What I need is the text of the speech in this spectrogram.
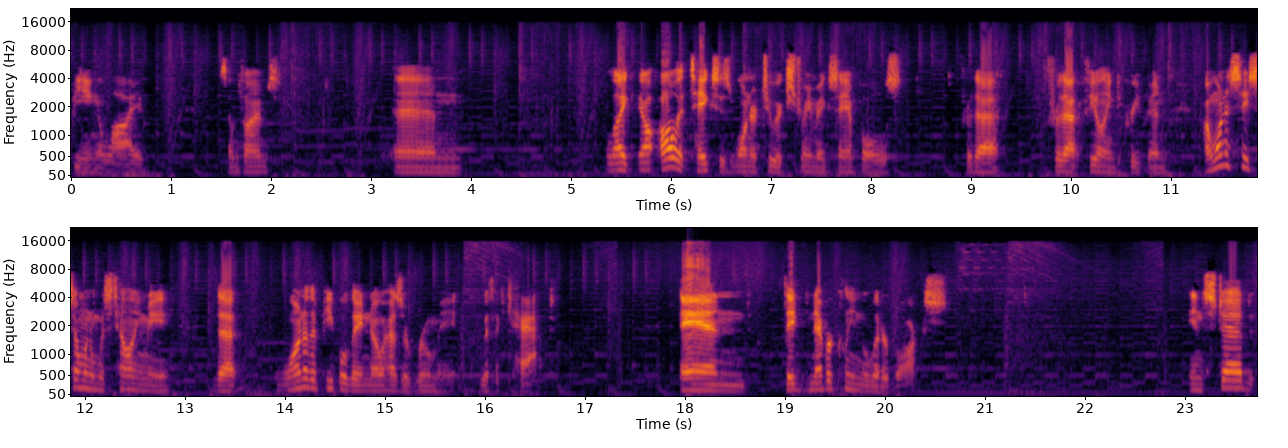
being alive sometimes. And like all it takes is one or two extreme examples for that for that feeling to creep in. I want to say someone was telling me that one of the people they know has a roommate with a cat. And they'd never clean the litter box. Instead,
